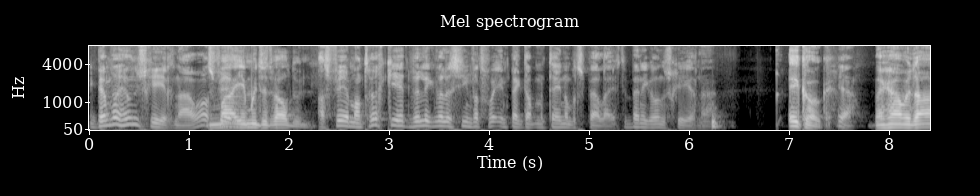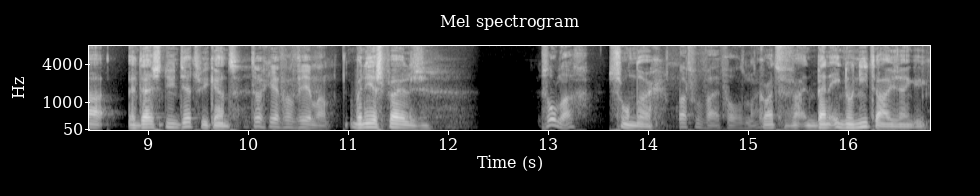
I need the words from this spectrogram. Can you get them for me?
Ik ben wel heel nieuwsgierig nou. Als, Maar je moet het wel doen. als Veerman terugkeert, wil ik wel eens zien wat voor impact dat meteen op het spel heeft. Daar ben ik wel nieuwsgierig naar. Ik ook. Ja, Dan gaan we daar. Dat is nu dit weekend. terugkeer van Veerman. Wanneer spelen ze? Zondag, Zondag. kwart voor vijf volgens mij. Kwart voor vijf. Ben ik nog niet thuis, denk ik.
